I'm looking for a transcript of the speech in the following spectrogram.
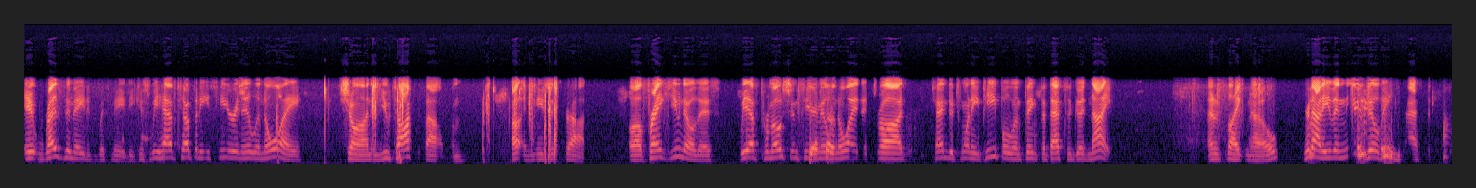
it resonated with me because we have companies here in Illinois, Sean, and you talked about them. Oh, and he just dropped. Well, Frank, you know this. We have promotions here in sir. Illinois that draw 10 to 20 people and think that that's a good night. And it's like, no, you're not even near building capacity.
